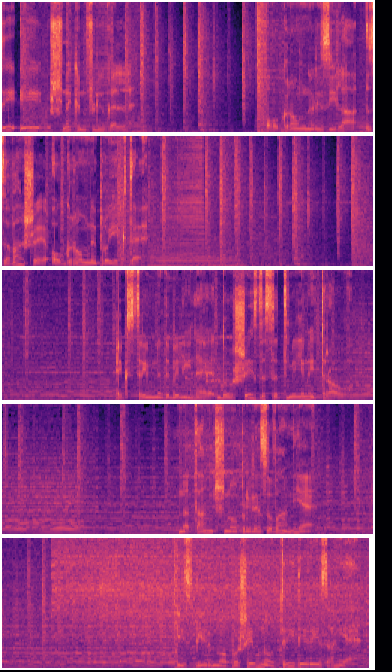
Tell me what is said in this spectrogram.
CE Schneckenflügel. Ogromna rezila za vaše ogromne projekte. Ekstremne debeline do 60 mm. Natančno prirezovanje. Izbirno poševno 3D rezanje.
